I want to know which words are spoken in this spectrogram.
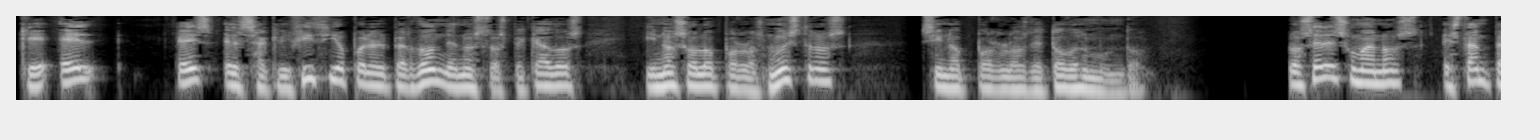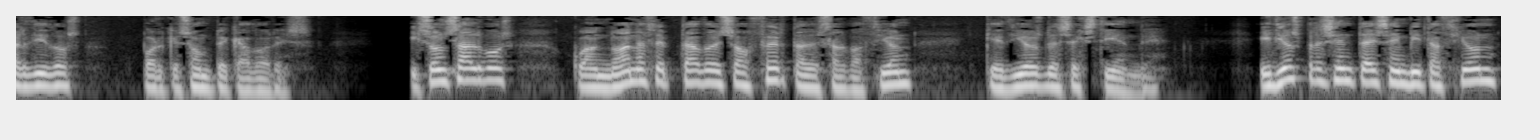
que Él es el sacrificio por el perdón de nuestros pecados, y no sólo por los nuestros, sino por los de todo el mundo. Los seres humanos están perdidos porque son pecadores, y son salvos cuando han aceptado esa oferta de salvación que Dios les extiende. Y Dios presenta esa invitación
